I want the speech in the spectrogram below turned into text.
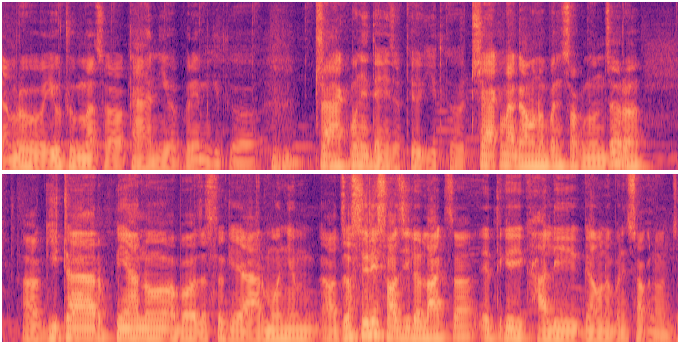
हाम्रो युट्युबमा छ कहानी हो प्रेम गीतको ट्र्याक पनि त्यही छ त्यो गीतको। ट्र्याकमा गाउन पनि सक्नुहुन्छ र गिटार पियानो अब जस्तो कि हार्मोनियम जसरी सजिलो लाग्छ यतिकै खाली गाउन पनि सक्नुहुन्छ।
